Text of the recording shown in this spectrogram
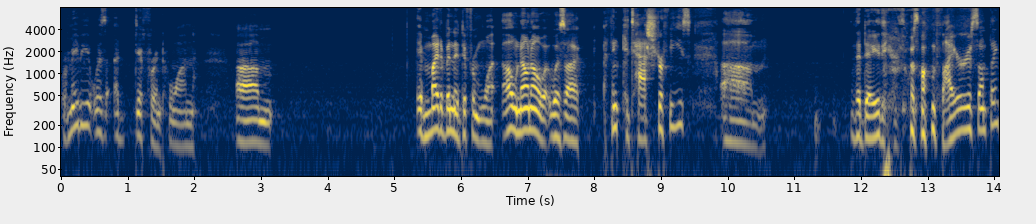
or maybe it was a different one. Um, it might have been a different one. Oh no, no, it was uh, I think catastrophes. Um, the day the earth was on fire or something.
